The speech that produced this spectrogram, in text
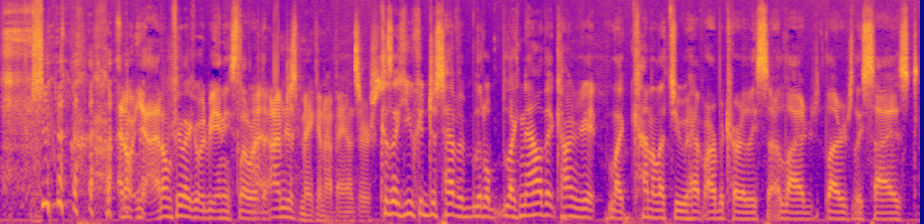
I don't. Yeah, I don't feel like it would be any slower I, than I'm just making up answers. because like you could just have a little like now that Kongregate like kind of lets you have arbitrarily si- large, largely sized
